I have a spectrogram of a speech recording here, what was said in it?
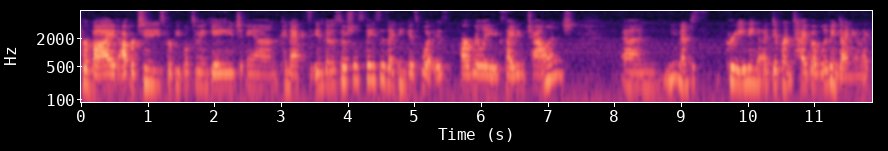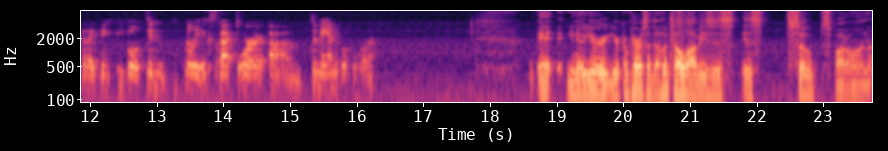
provide opportunities for people to engage and connect in those social spaces, I think is what is our really exciting challenge. And, you know, just creating a different type of living dynamic that I think people didn't really expect or um, demand before. It, eh, you know, your your comparison to hotel lobbies is is so spot on.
